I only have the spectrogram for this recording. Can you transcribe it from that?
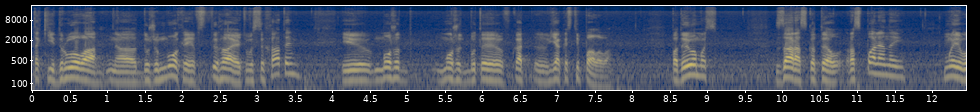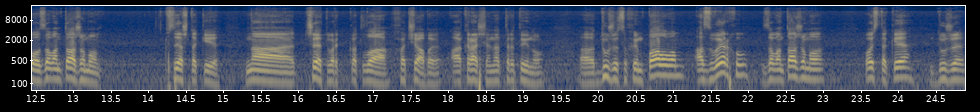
такі дрова дуже мокрі, встигають висихати і можуть, можуть бути в якості палива. Подивимось. Зараз котел розпалений. Ми його завантажимо все ж таки на четверть котла хоча б, а краще на третину е, дуже сухим паливом, а зверху завантажимо ось таке дуже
